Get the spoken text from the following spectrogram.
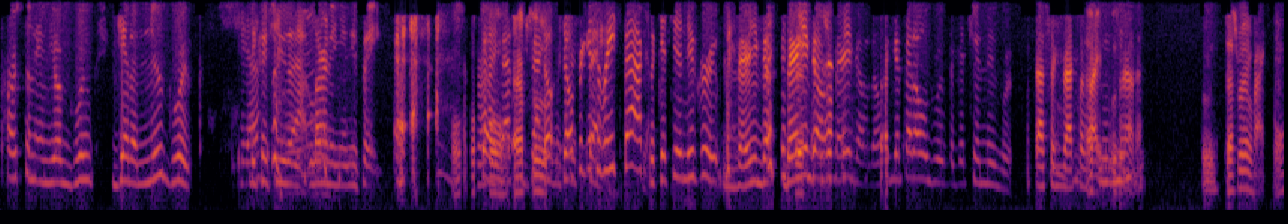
person in your group, get a new group Yeah. because you're not learning anything. Oh, Right, that's absolutely Don't, don't forget to reach back, Yeah. but get you a new group. There you go. There you go. There you go. Don't forget that old group, but get you a new group. That's exactly right. Absolutely. Brother. that's real Right. Yeah.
